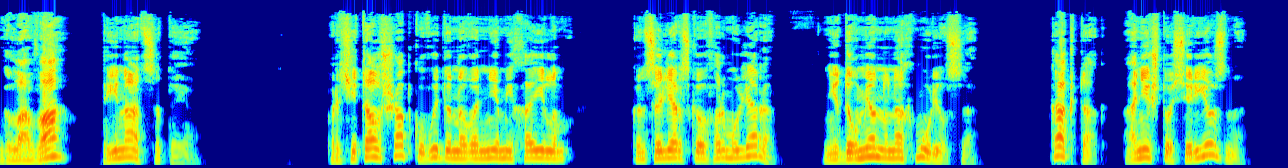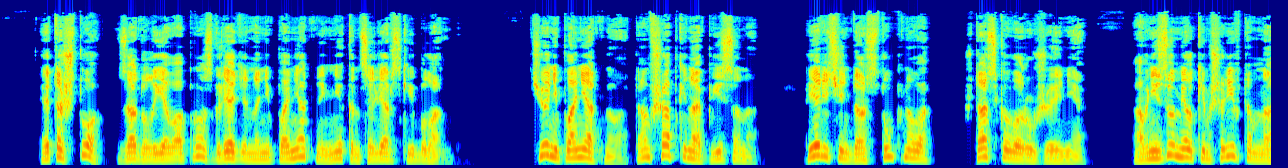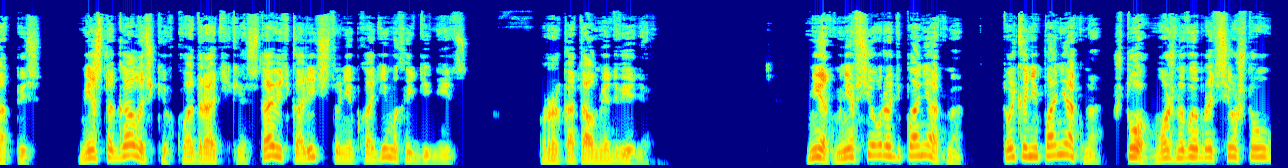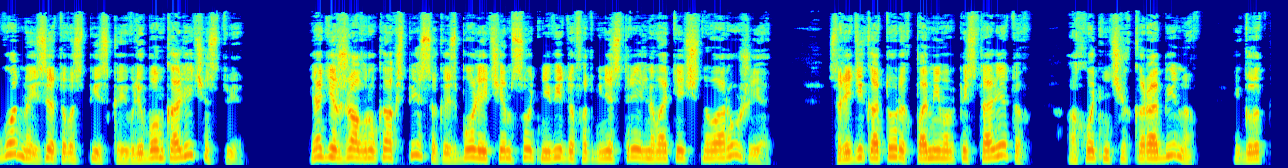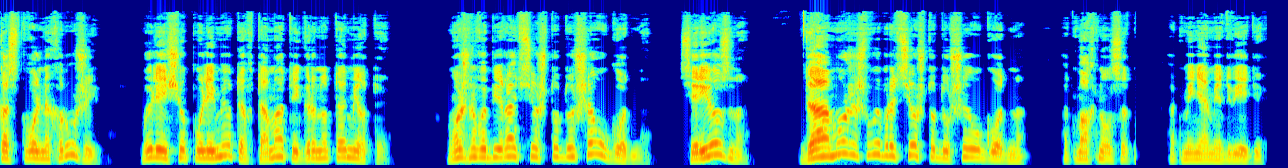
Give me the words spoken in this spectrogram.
Глава тринадцатая Прочитал шапку, выданного мне Михаилом канцелярского формуляра, недоуменно нахмурился. Как так? Они что, серьезно? Это что? Задал я вопрос, глядя на непонятный мне канцелярский бланк. Чего непонятного? Там в шапке написано. Перечень доступного штатского вооружения. А внизу мелким шрифтом надпись Вместо галочки в квадратике ставить количество необходимых единиц, — пророкотал Медведев. Нет, мне все вроде понятно. Только непонятно, что, можно выбрать все, что угодно из этого списка и в любом количестве? Я держал в руках список из более чем сотни видов огнестрельного отечественного оружия, среди которых помимо пистолетов, охотничьих карабинов и гладкоствольных ружей были еще пулеметы, автоматы и гранатометы. Можно выбирать все, что душе угодно. Серьезно? Да, можешь выбрать все, что душе угодно, отмахнулся от меня Медведев.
